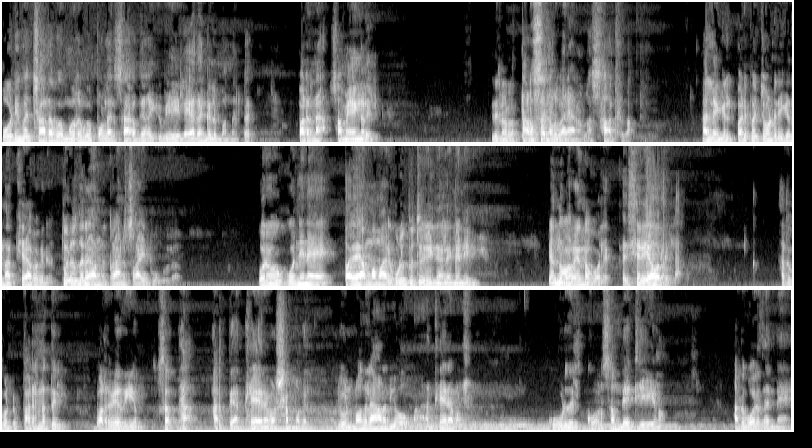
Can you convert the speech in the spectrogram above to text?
ഒടിവ് ചതവ് മുറിവ് പൊള്ളൽ സർജറി ഇവയിൽ ഏതെങ്കിലും വന്നിട്ട് പഠന സമയങ്ങളിൽ ഇതിനുള്ള തടസ്സങ്ങൾ വരാനുള്ള സാധ്യത. അല്ലെങ്കിൽ പഠിപ്പിച്ചുകൊണ്ടിരിക്കുന്ന അധ്യാപകർ ട്രാൻസ്ഫർ ആയി പോവുക. ഒരു കുഞ്ഞിനെ പല അമ്മമാർ കുളിപ്പിച്ചു കഴിഞ്ഞാൽ എങ്ങനെ ഇരിക്കും എന്ന് പറയുന്ന പോലെ ശരിയാവത്തില്ല. അതുകൊണ്ട് പഠനത്തിൽ വളരെയധികം ശ്രദ്ധ അടുത്ത അധ്യയന വർഷം മുതൽ ജൂൺ മുതലാണല്ലോ അധ്യയന വർഷം. കൂടുതൽ കോൺസെൻട്രേറ്റ് ചെയ്യണം. അതുപോലെ തന്നെ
